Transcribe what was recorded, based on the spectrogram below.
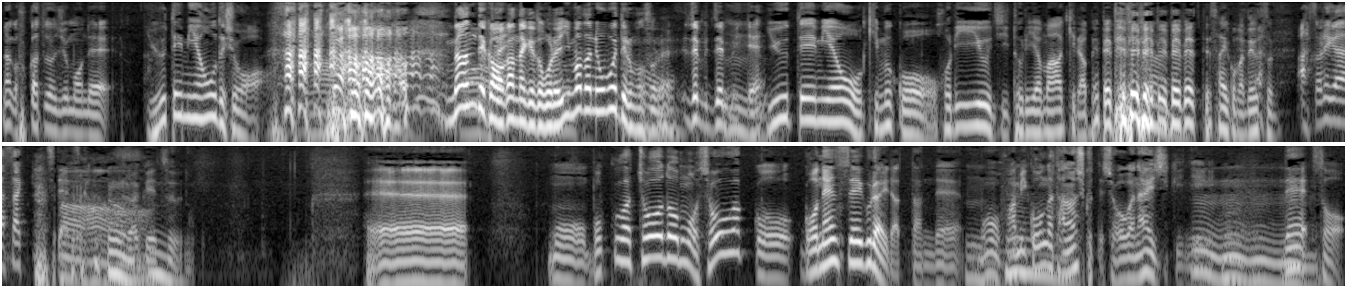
なんか復活の呪文で、言うてみやおうでしょう。なんでかわかんないけど、俺未だに覚えてるもん、それ。全部、全部言って。言うてみやおう、キムコ、堀井雄二、鳥山明、ペペペペペペペペって最後まで打つ。あ、それがさっき言ってたやつか。あードラクエ2の。へー。もう僕はちょうどもう小学校5年生ぐらいだったんで、うんもうファミコンが楽しくてしょうがない時期に、んで、そ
